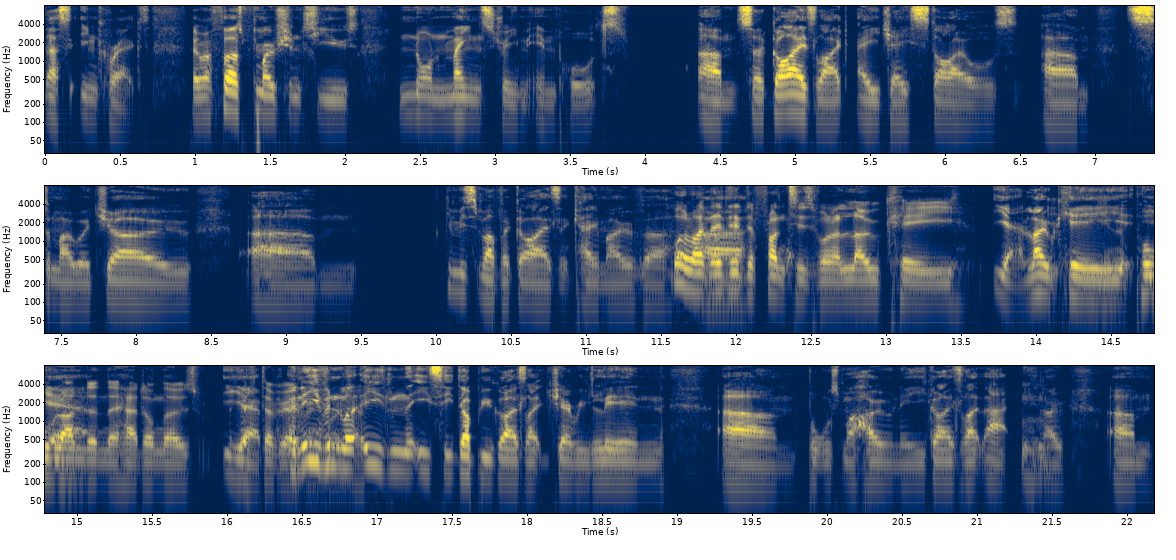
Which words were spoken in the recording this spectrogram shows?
that's incorrect. They were first promotion to use non-mainstream imports. Um, so guys like AJ Styles, um, Samoa Joe, um, give me some other guys that came over. Well, like they Uh, did the frontiers one, a Low Ki. yeah, Low Ki. Paul yeah. London they had on those. Yeah, FWA and even like, even the ECW guys like Jerry Lynn, um, Balls Mahoney, guys like that, you Mhm. know, um,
